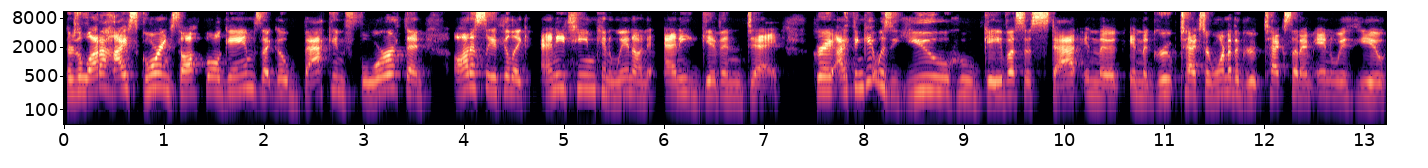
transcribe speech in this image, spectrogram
There's a lot of high scoring softball games that go back and forth and honestly I feel like any team can win on any given day. Great. I think it was you who gave us a stat in the in the group text or one of the group texts that I'm in with you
